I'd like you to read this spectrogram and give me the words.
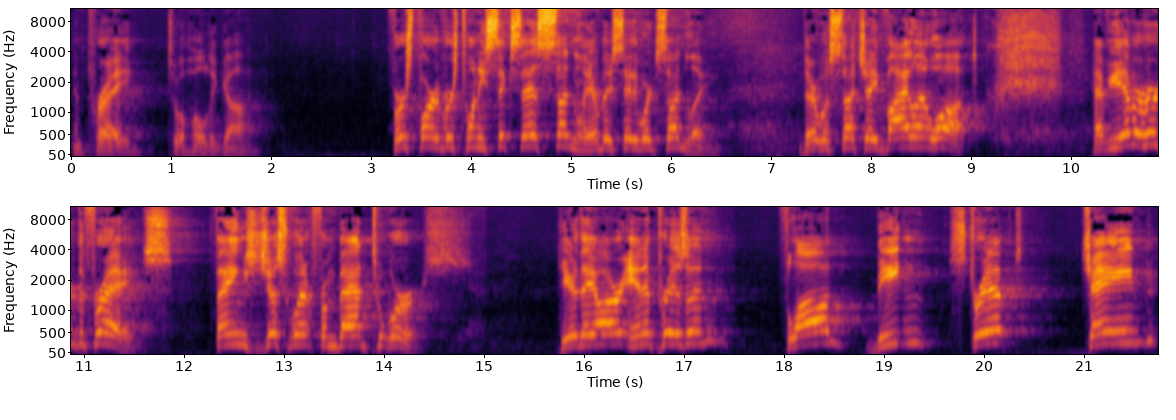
and pray to a holy God. First part of verse 26 says, suddenly. Everybody say the word suddenly. There was such a violent what? Have you ever heard the phrase, things just went from bad to worse? Here they are in a prison, flogged, beaten, stripped, chained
